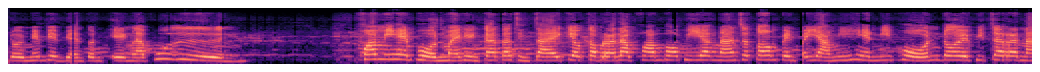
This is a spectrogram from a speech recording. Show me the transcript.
โดยไม่เบียดเบียนตนเองและผู้อื่น ความมีเหตุผลหมายถึงการตัดสินใจเกี่ยวกับระดับความพอเพียงนั้น จะต้องเป็นไปอย่างมีเหตุมีผล โดยพิจารณา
